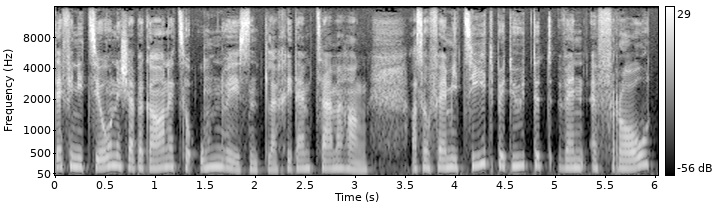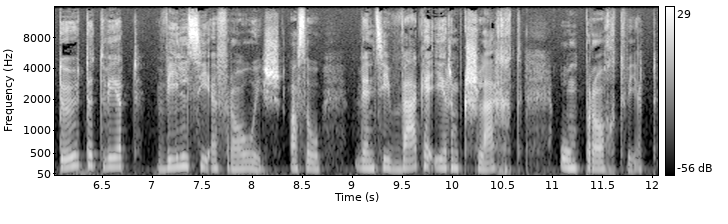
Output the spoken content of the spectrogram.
Definition ist eben gar nicht so unwesentlich in diesem Zusammenhang. Also Femizid bedeutet, wenn eine Frau getötet wird, weil sie eine Frau ist. Also wenn sie wegen ihrem Geschlecht umgebracht wird.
